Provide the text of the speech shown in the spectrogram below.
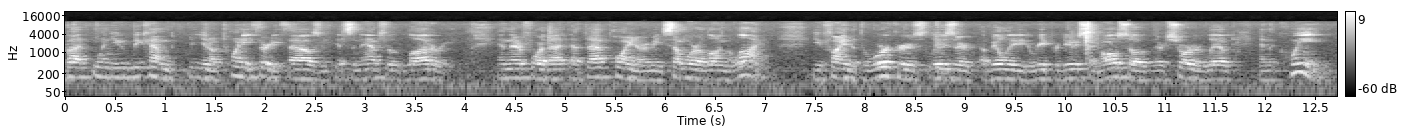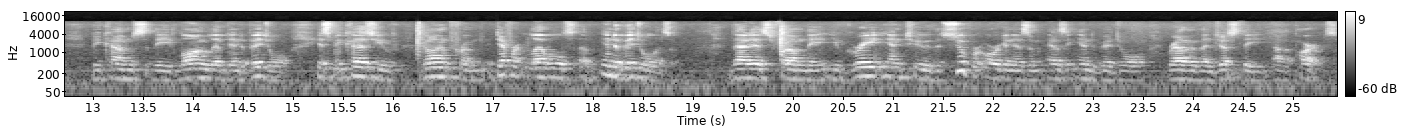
But when you become, you know, 20, 30,000, it's an absolute lottery. And therefore, that, at that point, or I mean, somewhere along the line, you find that the workers lose their ability to reproduce and also they're shorter lived and the queen becomes the long-lived individual It's because you've gone from different levels of individualism. That is from the, you grade into the superorganism as the individual rather than just the uh, parts.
